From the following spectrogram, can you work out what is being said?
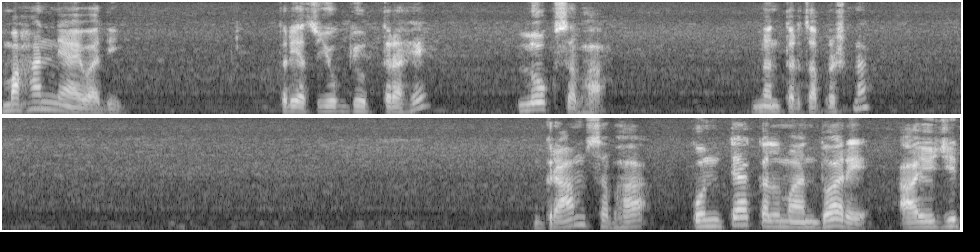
महान न्यायवादी तर याचं योग्य उत्तर आहे लोकसभा. नंतरचा प्रश्न. ग्रामसभा कोणत्या कलमांद्वारे आयोजित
